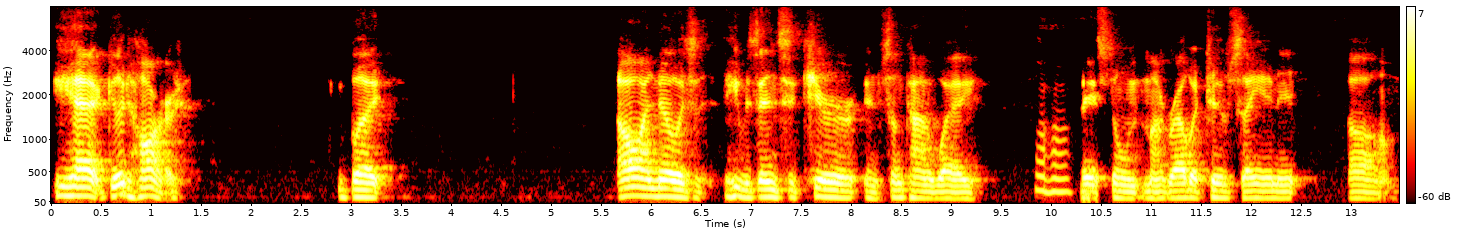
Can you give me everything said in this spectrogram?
he had a good heart, but all I know is he was insecure in some kind of way Mm-hmm. based on my relatives saying it. Um,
